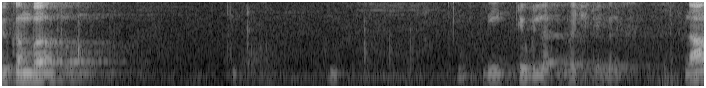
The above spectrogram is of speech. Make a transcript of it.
cucumber the tubular vegetables now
